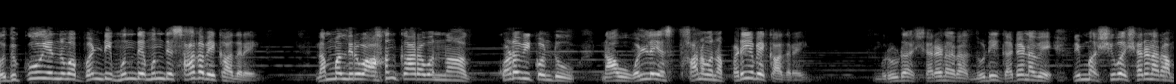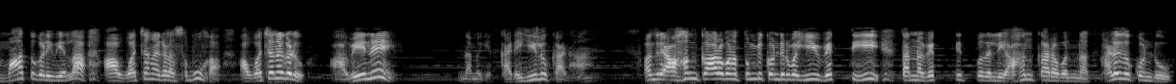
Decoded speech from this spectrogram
ಬದುಕು ಎನ್ನುವ ಬಂಡಿ ಮುಂದೆ ಮುಂದೆ ಸಾಗಬೇಕಾದರೆ ನಮ್ಮಲ್ಲಿರುವ ಅಹಂಕಾರವನ್ನ ಕೊಡವಿಕೊಂಡು ನಾವು ಒಳ್ಳೆಯ ಸ್ಥಾನವನ್ನ ಪಡೆಯಬೇಕಾದರೆ ಮೃಡ ಶರಣರ ನುಡಿ ಗಡಣವೇ ನಿಮ್ಮ ಶಿವ ಶರಣರ ಮಾತುಗಳಿವೆಯಲ್ಲ, ಆ ವಚನಗಳ ಸಮೂಹ, ಆ ವಚನಗಳು, ಅವೇನೇ? ನಮಗೆ ಕಡೆಗೀಲು ಕಾಣ. ಅಂದ್ರೆ ಅಹಂಕಾರವನ್ನು ತುಂಬಿಕೊಂಡಿರುವ ಈ ವ್ಯಕ್ತಿ ತನ್ನ ವ್ಯಕ್ತಿತ್ವದಲ್ಲಿ ಅಹಂಕಾರವನ್ನ ಕಳೆದುಕೊಂಡು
